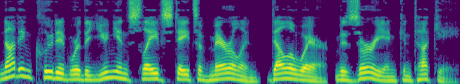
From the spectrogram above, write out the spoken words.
Not included were the Union slave states of Maryland, Delaware, Missouri and Kentucky.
